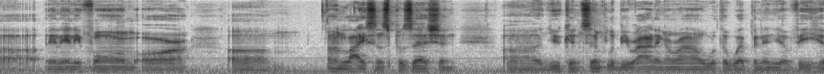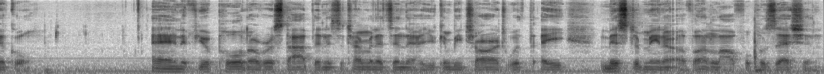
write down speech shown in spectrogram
uh, in any form or um, unlicensed possession, uh, you can simply be riding around with a weapon in your vehicle. And if you're pulled over or stopped and it's determined it's in there, you can be charged with a misdemeanor of unlawful possession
